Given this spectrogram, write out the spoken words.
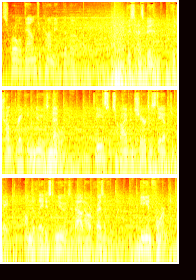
Scroll down to comment below. This has been the Trump Breaking News Network. Please subscribe and share to stay up to date on the latest news about our president. Be informed.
